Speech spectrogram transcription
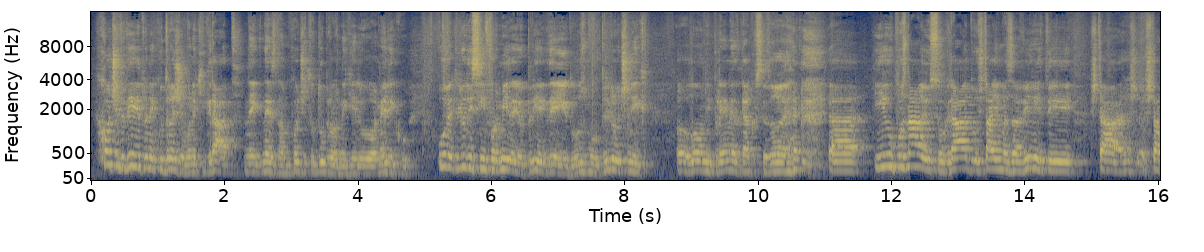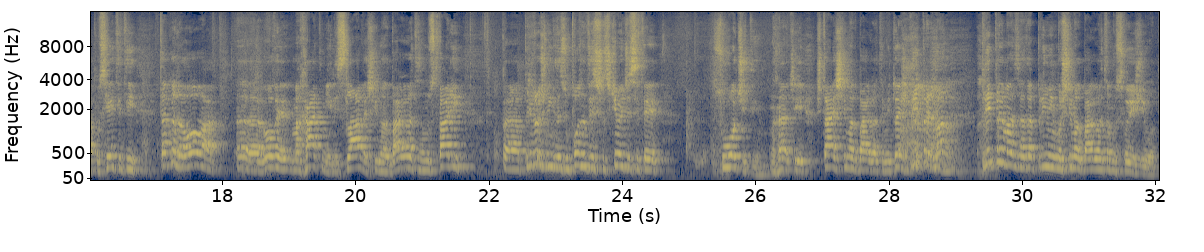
hoćete da idete u neku državu, neki grad, ne, ne znam, hoćete u Dubrovnik ili u Ameriku, uvijek ljudi se informiraju prije gdje idu, uzmu priručnik, Lonely Planet, kako se zove, a, i upoznavaju se u gradu, šta ima za vidjeti, šta, šta posjetiti. Tako da ova, e, ove mahatmi ili slave Šimad Bhagavata sam u stvari priručnik da su upoznati s čime će se te suočiti. Znači, šta je Šimad Bhagavatam? I to je priprema, priprema za da primimo Šimad Bhagavatam u svoj život.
